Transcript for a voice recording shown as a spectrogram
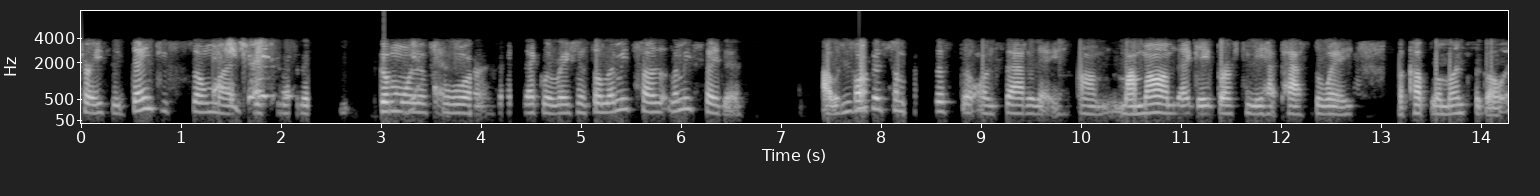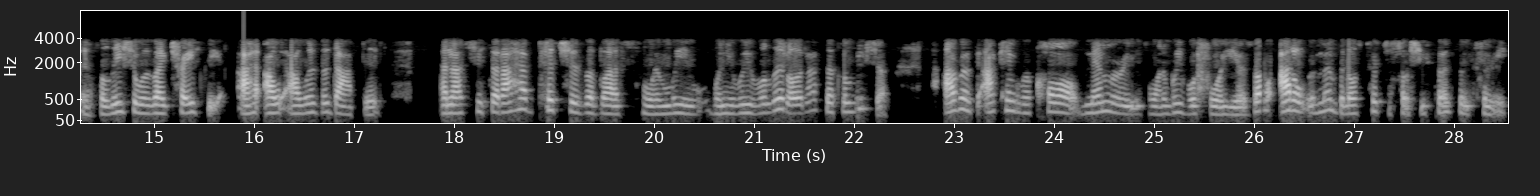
Tracy. Thank you so much. Tracy. Good morning Yes. for that declaration. So let me tell let me say this. I was Mhm. talking to my sister on Saturday. Um, my mom that gave birth to me had passed away a couple of months ago, and Felicia was like, Tracy, I I, I was adopted, and I, she said I have pictures of us when we when we were little, and I said, Felicia, I re- I can recall memories when we were four years old. I don't remember those pictures, so she sent them to me.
